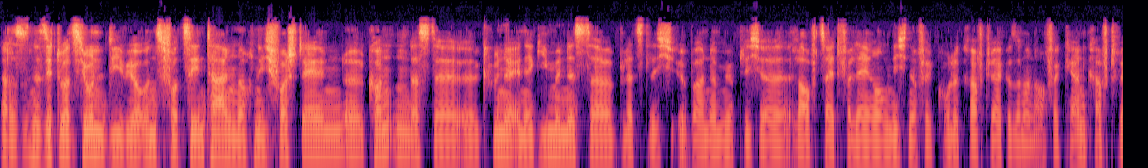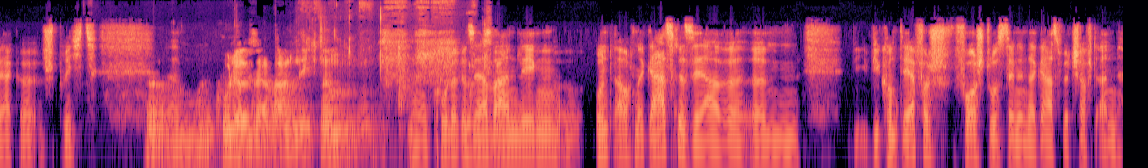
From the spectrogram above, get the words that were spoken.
Ja, das ist eine Situation, die wir uns vor zehn Tagen noch nicht vorstellen äh, konnten, dass der äh, grüne Energieminister plötzlich über eine mögliche Laufzeitverlängerung nicht nur für Kohlekraftwerke, sondern auch für Kernkraftwerke spricht. Ja, ähm, Kohlereserve anlegt, ne? Eine Kohlereserve anlegen und auch eine Gasreserve. Ähm, wie, wie kommt der Vorstoß denn in der Gaswirtschaft an?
